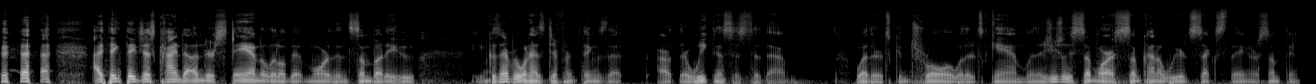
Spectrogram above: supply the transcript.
I think they just kind of understand a little bit more than somebody who because everyone has different things that are their weaknesses to them whether it's control whether it's gambling. There's usually somewhere some kind of weird sex thing or something.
